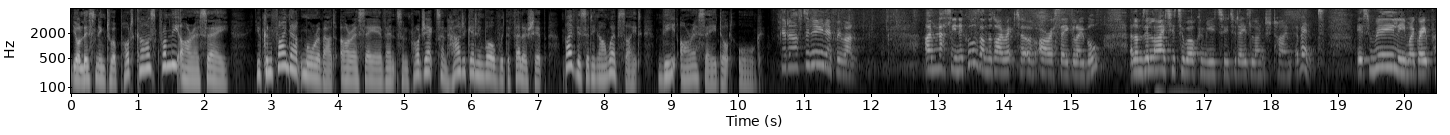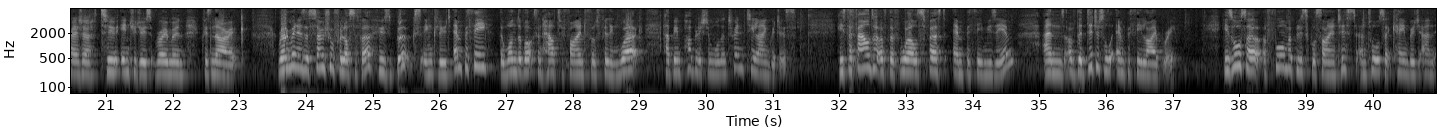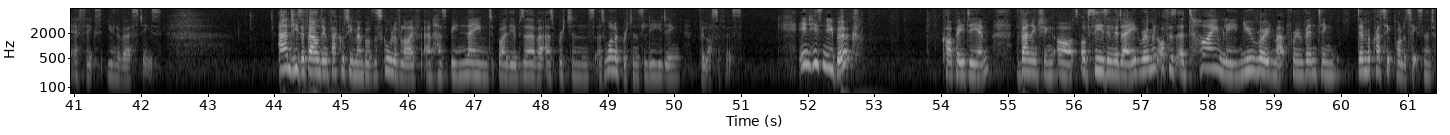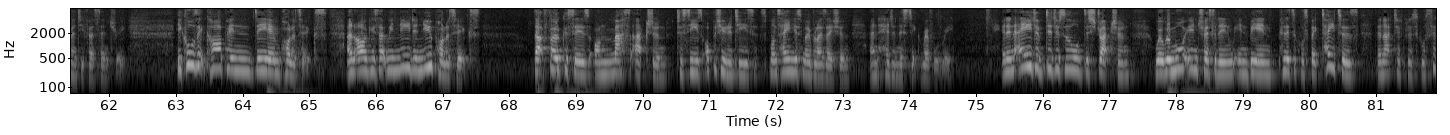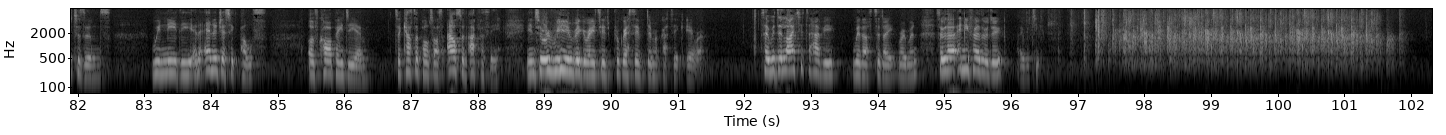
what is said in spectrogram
You're listening to a podcast from the RSA. You can find out more about RSA events and projects and how to get involved with the fellowship by visiting our website, thersa.org. Good afternoon, everyone. I'm Natalie Nichols, I'm the Director of RSA Global, and I'm delighted to welcome you to today's lunchtime event. It's really my great pleasure to introduce Roman Krznaric. Roman is a social philosopher whose books include Empathy, The Wonder Box, and How to Find Fulfilling Work, have been published in more than 20 languages. He's the founder of the world's first empathy museum and of the Digital Empathy Library. He's also a former political scientist and taught at Cambridge and Essex universities. And he's a founding faculty member of the School of Life and has been named by the Observer as, Britain's, as one of Britain's leading philosophers. In his new book, Carpe Diem, The Vanishing Art of Seizing the Day, Roman offers a timely new roadmap for inventing democratic politics in the 21st century. He calls it Carpe Diem politics and argues that we need a new politics that focuses on mass action to seize opportunities, spontaneous mobilization, and hedonistic revelry. In an age of digital distraction, where we're more interested in, in being political spectators than active political citizens, we need the, an energetic pulse of Carpe Diem to catapult us out of apathy into a reinvigorated progressive democratic era. So we're delighted to have you with us today, Roman. So without any further ado, over to you.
